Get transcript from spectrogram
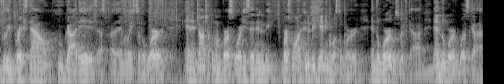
really breaks down who God is as, uh, in relation to the Word. And in John chapter one, verse word, he said, in the, verse one, in the beginning was the Word, and the Word was with God, and the Word was God.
